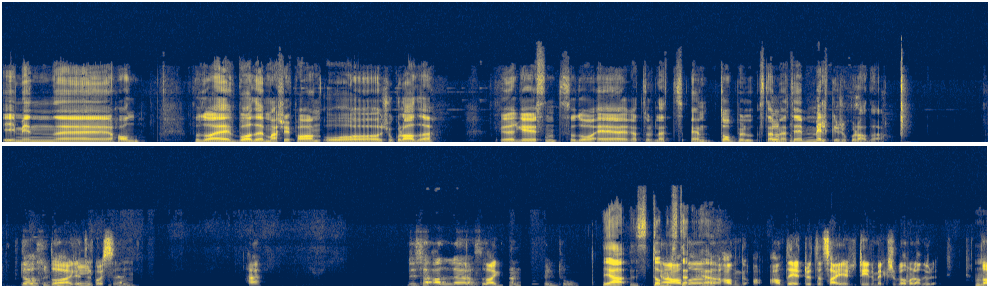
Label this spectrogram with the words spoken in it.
i min eh, hånd. Så da er både marsipan og sjokolade i grisen. Så da er rett og slett en dobbel stemme til melkesjokolade. Da, er blir Glitter Boys en Hæ? Du sa alle, Ja, og så da- han kun to. Ja, Ja, dobbel han, stemme. Ja. eh, han, han delte ut en seier til melkesjokolade, var det han gjorde. Mm. Da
